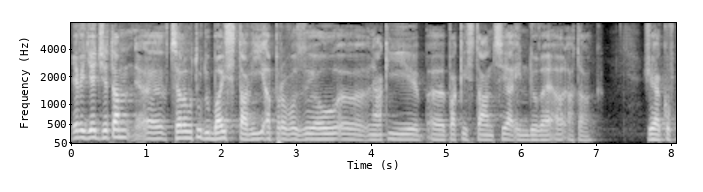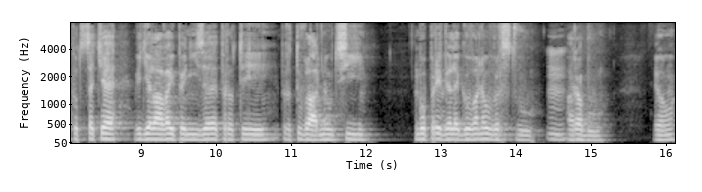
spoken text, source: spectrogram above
je vidět, že tam eh, celou tu Dubaj staví a provozují eh, nějaký eh, Pakistánci a Indové a, a tak že jako v podstatě vydělávají peníze pro, ty, pro tu vládnoucí nebo privilegovanou vrstvu mm. Arabů. Jo?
